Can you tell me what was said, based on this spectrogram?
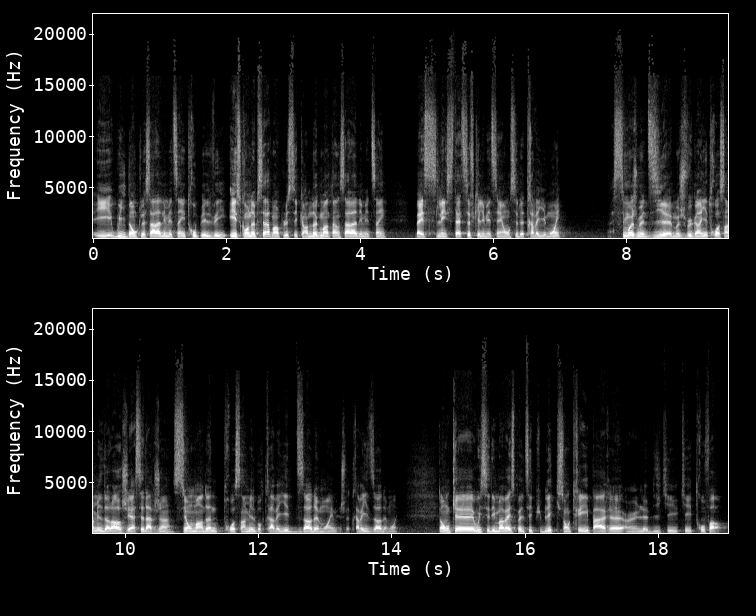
Et oui, donc le salaire des médecins est trop élevé. Et ce qu'on observe en plus, c'est qu'en augmentant le salaire des médecins, ben, l'incitatif que les médecins ont, c'est de travailler moins. Si moi, je me dis, moi, je veux gagner 300 000 j'ai assez d'argent. Si on m'en donne 300 000 pour travailler 10 heures de moins, ben, je vais travailler 10 heures de moins. Donc, euh, oui, c'est des mauvaises politiques publiques qui sont créées par euh, un lobby qui est, trop fort.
